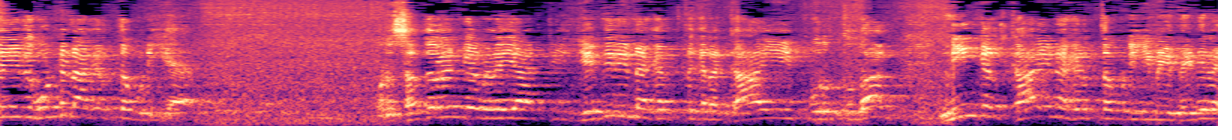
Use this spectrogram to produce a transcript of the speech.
செய்து கொண்டு நகர்த்த முடியாது. ஒரு சதுரங்க விளையாட்டில் எதிரி நகர்த்துகிற காயை பொறுத்துதான் நீங்கள் காய் நகர்த்த முடியுமே தவிர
